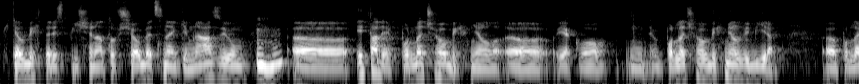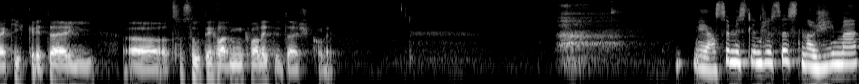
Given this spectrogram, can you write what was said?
chtěl bych tedy spíše na to všeobecné gymnázium. Mm-hmm. I tady, podle čeho bych měl jako, podle čeho bych měl vybírat, podle jakých kritérií, co jsou ty hlavní kvality té školy. Já si myslím, že se snažíme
